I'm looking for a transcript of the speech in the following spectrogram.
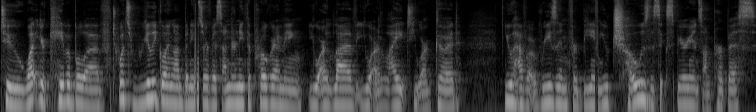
to what you're capable of, to what's really going on beneath the surface, underneath the programming. You are love, you are light, you are good. You have a reason for being. You chose this experience on purpose.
